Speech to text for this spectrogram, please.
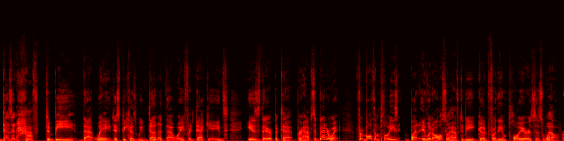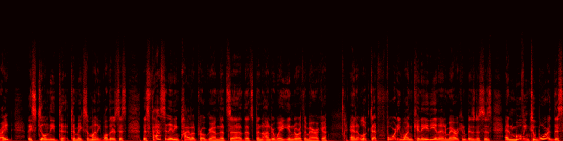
Does it have to be that way? Just because we've done it that way for decades, is there perhaps a better way for both employees? But it would also have to be good for the employers as well, right? They still need to, to make some money. Well, there's this this fascinating pilot program that's uh, that's been underway in North America, and it looked at 41 Canadian and American businesses and moving toward this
